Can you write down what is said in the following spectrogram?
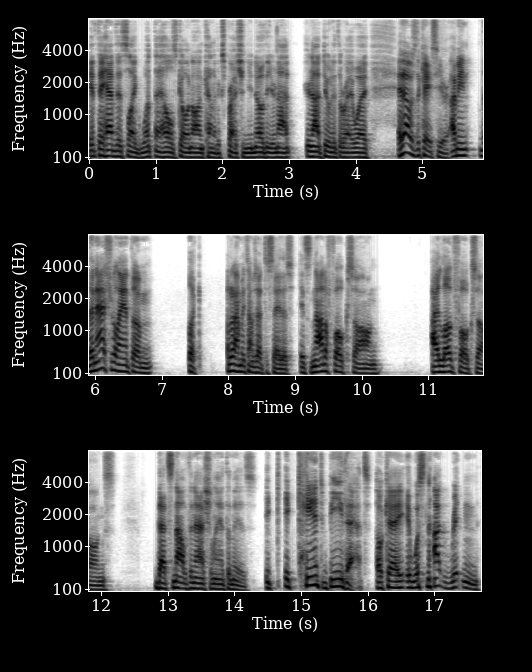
if they have this like "what the hell's going on" kind of expression, you know that you're not you're not doing it the right way. And that was the case here. I mean, the national anthem. Look, I don't know how many times I have to say this. It's not a folk song. I love folk songs. That's not what the national anthem is. It, it can't be that, okay? It was not written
